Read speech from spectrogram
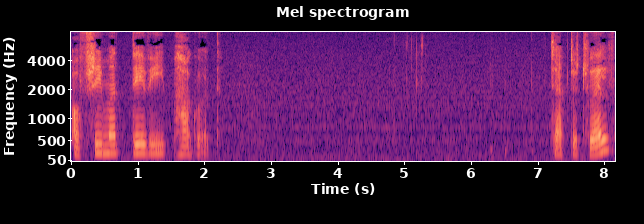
of Srimad Devi Bhagavad. Chapter 12,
